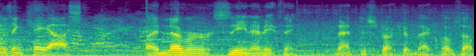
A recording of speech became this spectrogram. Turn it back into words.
was in chaos. I'd never seen anything that destructive that close up.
